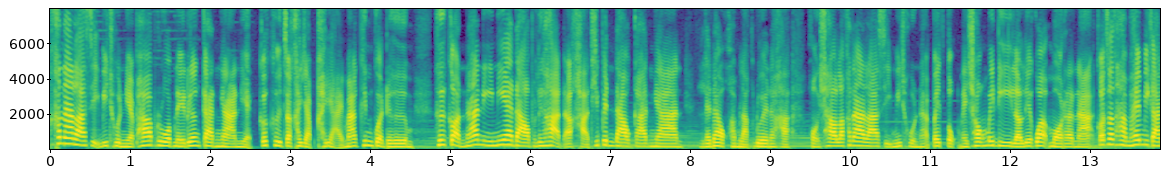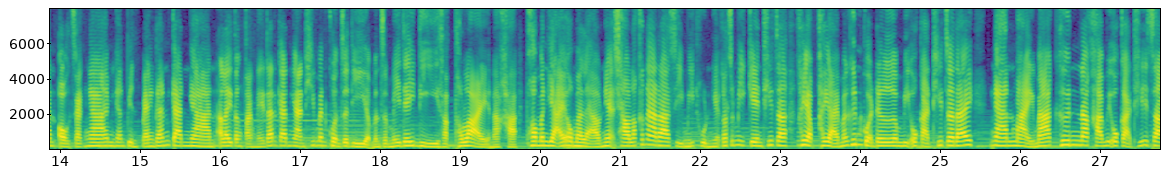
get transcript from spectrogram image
ัคนาราศีมิถุนเนี่ยภาพรวมในเรื่องการงานเนี่ยก็คือจะขยับขยายมากขึ้นกว่าเดิม คือก่อนหน้านี้เนี่ยดาวพฤหัสอะค่ะที่เป็นดาวการงานและดาวความรักด้วยนะคะ ของชาวลัคนาราศีมิถุนฮะไปตกในช่องไม่ดีเราเรียกว่ามรณะ ก็จะทำให้มีการออกจากงาน มีการเปลี่ยนแปลงด้านการงาน อะไรต่างๆ ในด้านการงานที่มันควรจะดีอะมันจะไม่ได้ดีสักเท่าไหร่นะคะ พอมันย้ายออกมาแล้วเนี่ยชาวลัคนาราศีมิถุนเนี่ยก็จะมีเกณฑ์ที่จะขยับขยายมากขึ้นกว่าเดิม มีโอกาสที่จะได้งานใหม่มากขึ้นนะคะ มีโอกาสที่จะ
